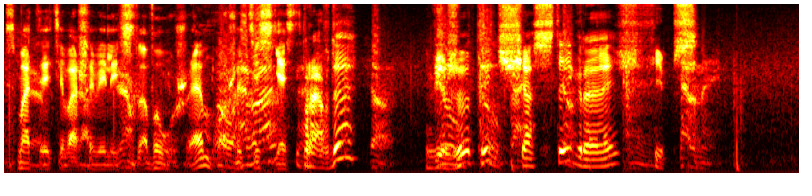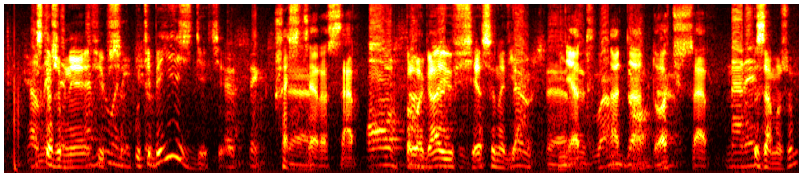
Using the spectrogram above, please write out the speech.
Смотрите, Ваше Величество, вы уже можете съесть. Правда? Вижу, ты часто играешь, Фипс. Скажи мне, Фипс, у тебя есть дети? Шестеро, сэр. Полагаю, все сыновья. Нет, одна дочь, сэр. Замужем?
